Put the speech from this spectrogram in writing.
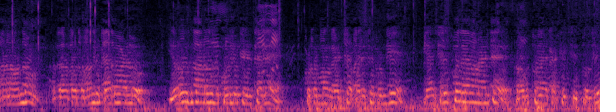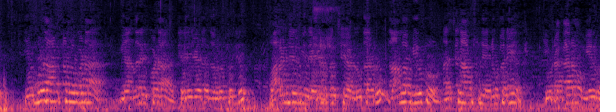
మనం అందరం కొంతమంది పేదవాళ్ళు ఈ రోజు ఆ రోజు కూలికి వెళ్తేనే కుటుంబం గడిచే పరిస్థితి ఉంది. మేము చేసుకోలేమని అంటే ప్రభుత్వమే కట్టించి ఇస్తుంది ఈ మూడు ఆప్షన్లు కూడా మీ అందరికి కూడా తెలియజేయడం జరుగుతుంది. వాలంటీర్ మీ దగ్గరకు వచ్చి అడుగుతారు. దానిలో మీకు నచ్చిన ఆప్షన్ ఎన్నుకొని ఈ ప్రకారం మీరు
